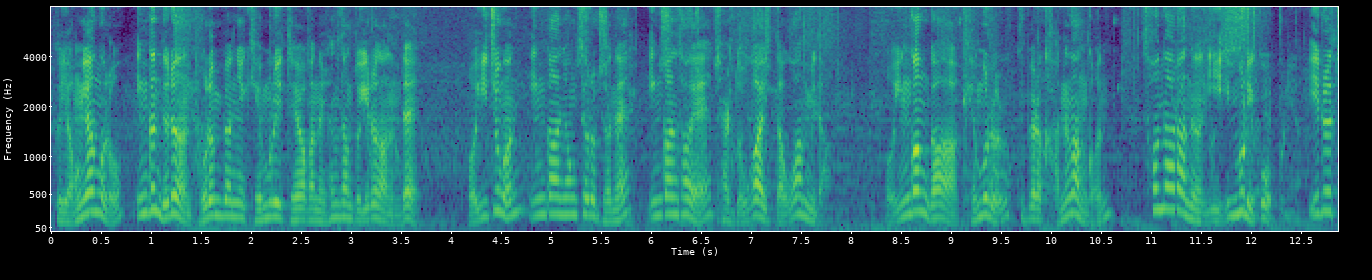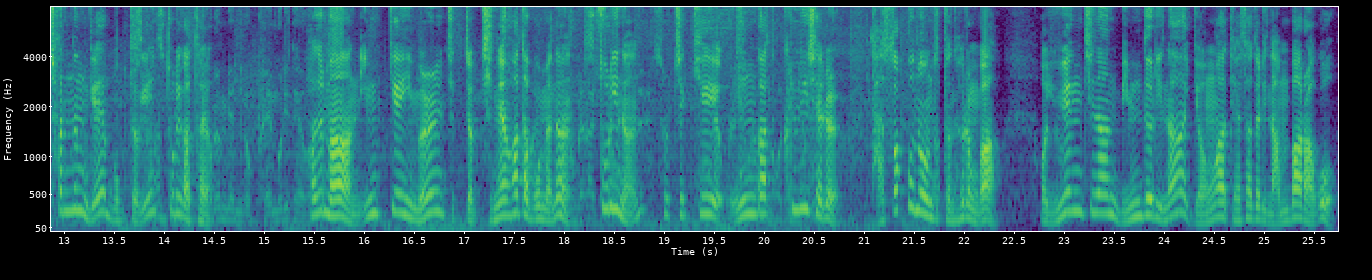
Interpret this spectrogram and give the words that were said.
그 영향으로 인간들은 돌연변이 괴물이 되어가는 현상도 일어나는데 어, 이중은 인간 형태로 변해 인간 사회에 잘 녹아있다고 합니다 어, 인간과 괴물을 구별 가능한 건 선아라는 이 인물이고 이를 찾는 게 목적인 스토리 같아요. 하지만 in-game을 직접 진행하다 보면은 스토리는 솔직히 온갖 클리셰를 다 섞어놓은 듯한 흐름과 어, 유행진한 밈들이나 영화 대사들이 남발하고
